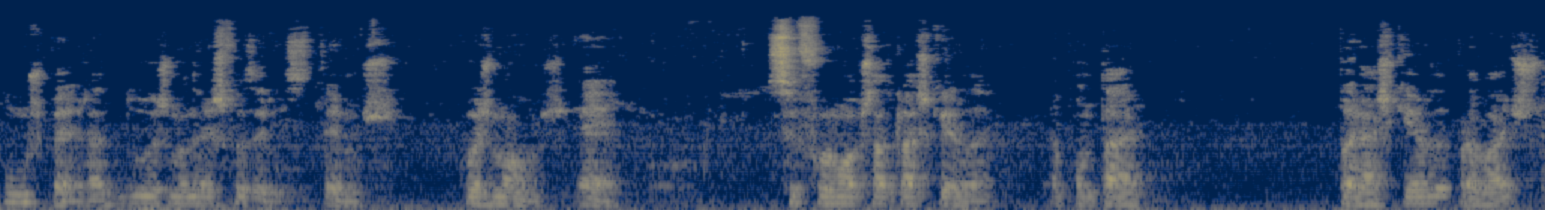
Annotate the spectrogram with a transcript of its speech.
com os pés. Há duas maneiras de fazer isso. Temos com as mãos é se for um obstáculo à esquerda apontar para a esquerda, para baixo,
